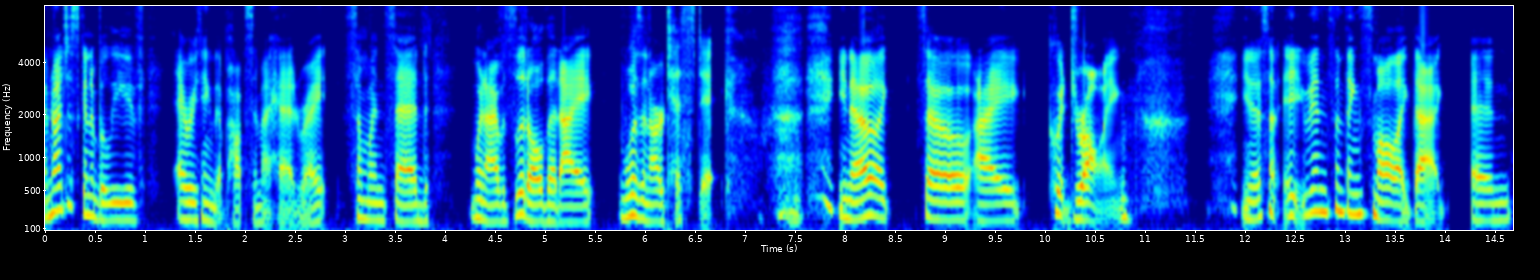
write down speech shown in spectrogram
I'm not just going to believe everything that pops in my head, right? Someone said when I was little that I wasn't artistic, you know, like, so I quit drawing. you know, some, even something small like that and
